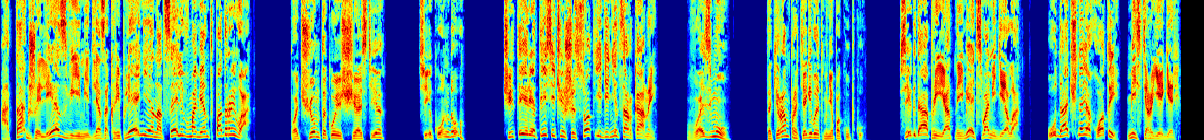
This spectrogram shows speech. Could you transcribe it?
а также лезвиями для закрепления на цели в момент подрыва. «Почем такое счастье?» «Секунду. Четыре тысячи шестьсот единиц арканы». «Возьму». Такерам протягивает мне покупку. «Всегда приятно иметь с вами дело. Удачной охоты, мистер егерь».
